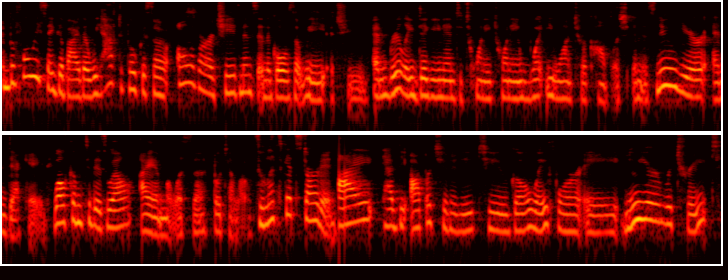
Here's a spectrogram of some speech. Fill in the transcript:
And before we say goodbye, though, we have to focus on all of our achievements and the goals that we achieved, and really digging into 2020 and what you want to accomplish in this new year and decade. Welcome to Bizwell. I am Melissa Botello. So, let's get started. I had the opportunity to go away for a New Year retreat,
